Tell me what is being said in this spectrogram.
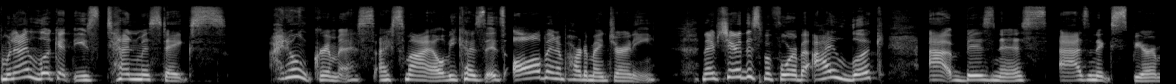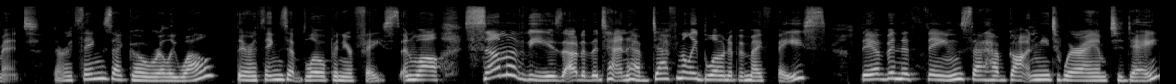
when I look at these 10 mistakes, I don't grimace. I smile because it's all been a part of my journey. And I've shared this before, but I look at business as an experiment. There are things that go really well. There are things that blow up in your face. And while some of these out of the 10 have definitely blown up in my face, they have been the things that have gotten me to where I am today.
